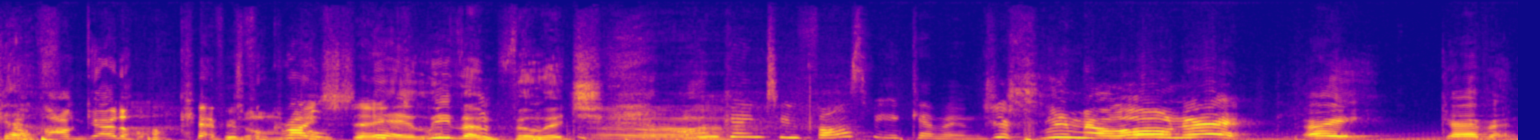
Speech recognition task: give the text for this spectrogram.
Kev? Oh, get up. Kevin, for Christ's sake. Hey, leave them, village. I'm going too fast for you, Kevin. Just leave me alone, eh? Hey, Kevin.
